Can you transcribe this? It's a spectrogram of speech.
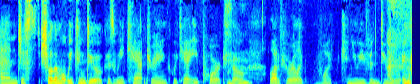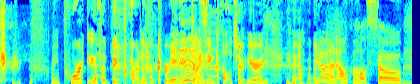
and just show them what we can do because we can't drink, we can't eat pork. So a lot of people are like, what can you even do in Korea? I mean, pork is a big part of the Korean dining culture here. Yeah. yeah, and alcohol. So Mm-hmm.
